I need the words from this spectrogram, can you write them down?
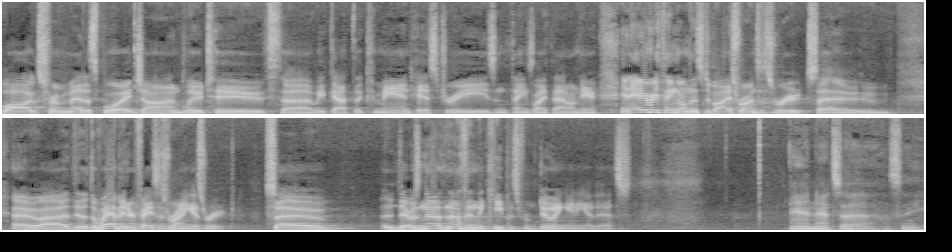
logs from Metasploit, John, Bluetooth. Uh, we've got the command histories and things like that on here. And everything on this device runs as root. So, oh, uh, the, the web interface is running as root. So there was no, nothing to keep us from doing any of this. And that's, uh, let's see.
